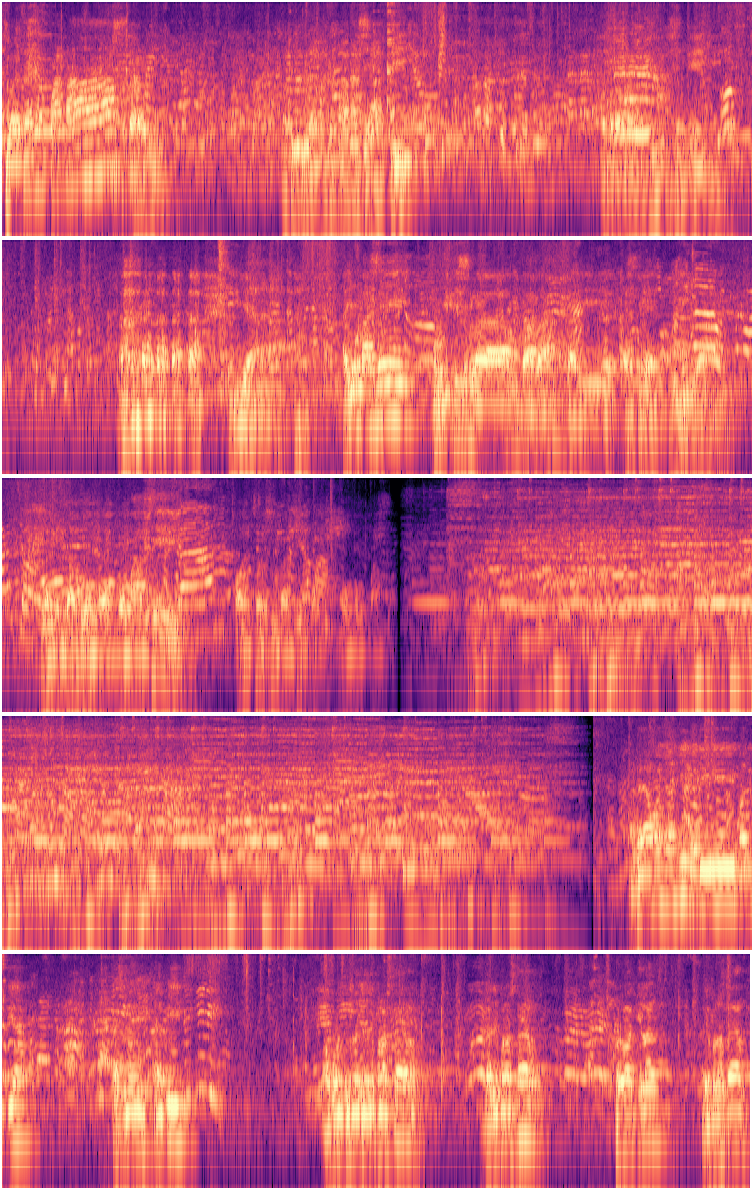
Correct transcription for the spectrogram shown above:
cuacanya panas sekali. Tapi bulan panas ya hati orang-orang di sini iya. Ayo masih mungkin di sebelah utara dari SPNI ya. Yang gabung monggo masih oncor sungai monggo masih Ada yang mau nyanyi dari panitia SBMI maupun juga dari Prostel dari Prostel perwakilan dari Prostel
